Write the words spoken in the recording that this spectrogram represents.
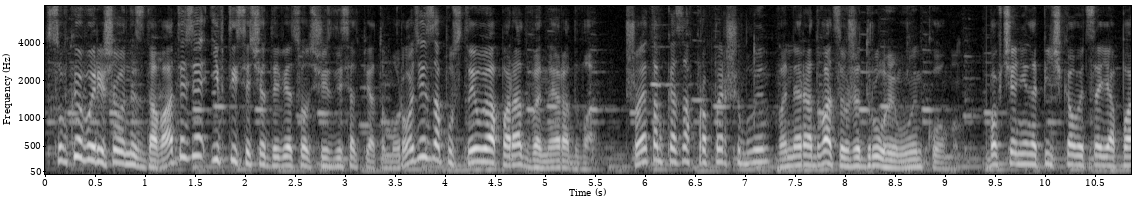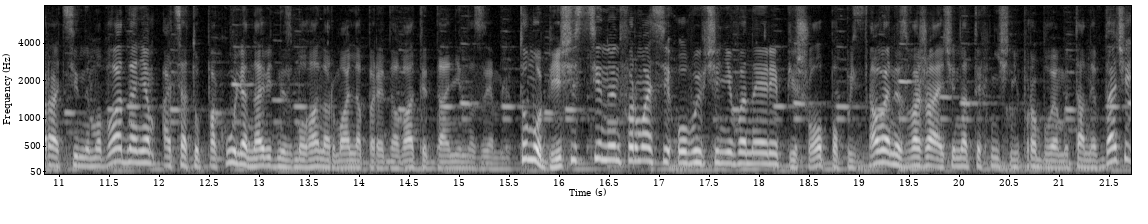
Совки вирішили не здаватися і в 1965 році запустили апарат Венера 2. Що я там казав про перший млин? Венера 2 це вже другий млинкомом. Бо вчені напічкали цей апарат цінним обладнанням, а ця тупа куля навіть не змогла нормально передавати дані на землю. Тому більшість цінної інформації у вивченні Венері пішло по пизді. Але незважаючи на технічні проблеми та невдачі,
